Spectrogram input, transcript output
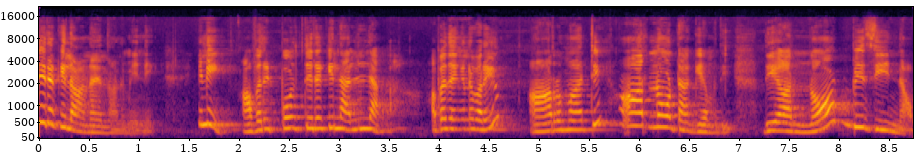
തിരക്കിലാണ് എന്നാണ് മീനിങ് ഇനി അവരിപ്പോൾ തിരക്കിലല്ല. അപ്പോൾ അതെങ്ങനെ പറയും? ആറ് മാറ്റി ആർ നോട്ട് ആക്കിയാൽ മതി. They are not busy now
